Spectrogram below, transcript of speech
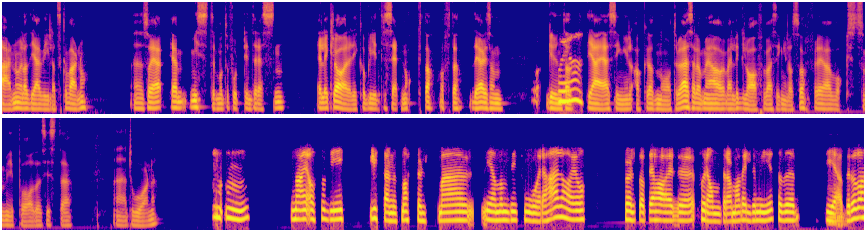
er noe, eller at jeg vil at det skal være noe. Eh, så jeg, jeg mister på en måte fort interessen, eller klarer ikke å bli interessert nok, da, ofte. Det er liksom grunnen til at jeg er singel akkurat nå, tror jeg. Selv om jeg er veldig glad for å være singel også, fordi jeg har vokst så mye på de siste eh, to årene. Mm. Nei, altså de lytterne som har fulgt meg gjennom de to åra her, har jo følt at jeg har forandra meg veldig mye til det bedre, da.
